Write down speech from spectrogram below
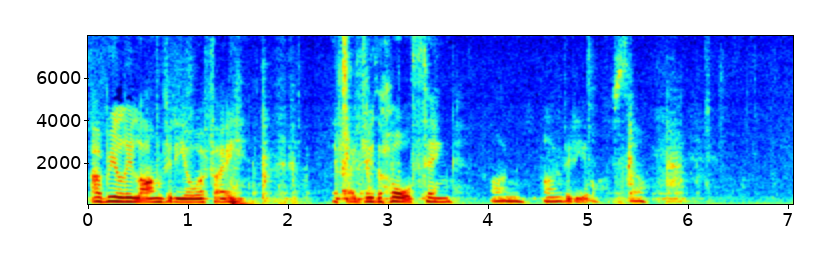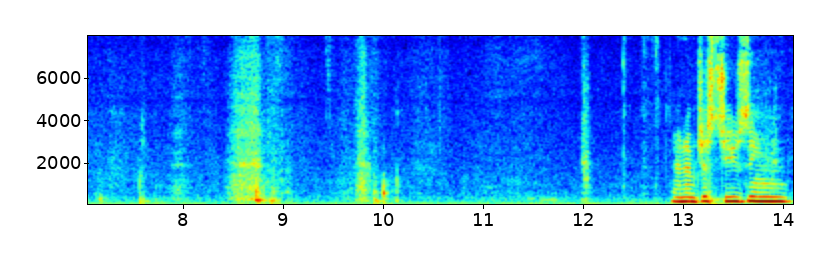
a really long video if I if I do the whole thing on on video. So and I'm just using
